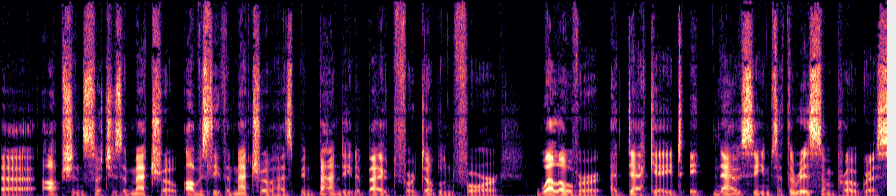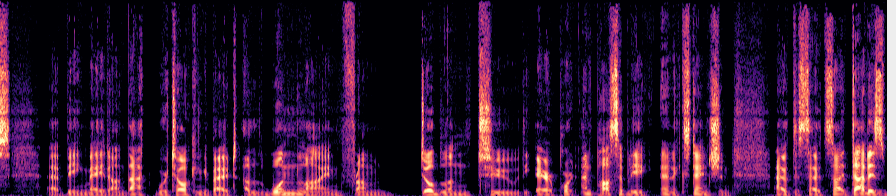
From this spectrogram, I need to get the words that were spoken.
uh, options such as a metro. Obviously, the metro has been bandied about for Dublin for well over a decade. It now seems that there is some progress uh, being made on that. We're talking about a one line from Dublin to the airport and possibly an extension out the south side. That is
